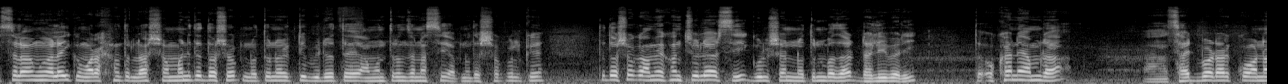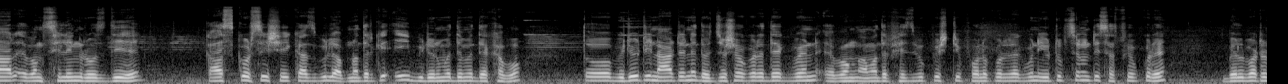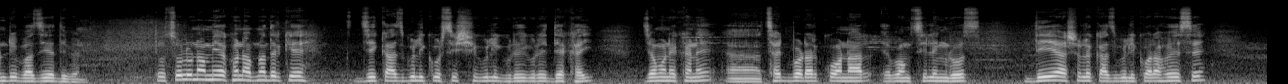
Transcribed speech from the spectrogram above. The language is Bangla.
আসসালামু আলাইকুম রহমতুল্লাহ সম্মানিত দর্শক, নতুন একটি ভিডিওতে আমন্ত্রণ জানাচ্ছি আপনাদের সকলকে। তো দর্শক, আমি এখন চলে আসছি গুলশান নতুন বাজার ঢালিবাড়ি তো ওখানে আমরা সাইড বর্ডার, কর্নার এবং সিলিং রোজ দিয়ে কাজ করছি। সেই কাজগুলো আপনাদেরকে এই ভিডিওর মাধ্যমে দেখাবো। তো ভিডিওটি না টেনে ধৈর্য সহকারে দেখবেন এবং আমাদের ফেসবুক পেজটি ফলো করে রাখবেন। ইউটিউব চ্যানেলটি সাবস্ক্রাইব করে বেল বাটনটি বাজিয়ে দিবেন। তো চলুন আমি এখন আপনাদেরকে যে কাজগুলি করছি সেগুলি ঘুরে ঘুরে দেখাই। যেমন এখানে সাইড বর্ডার কর্নার এবং সিলিং রোজ দিয়ে আসলে কাজগুলি করা হয়েছে।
